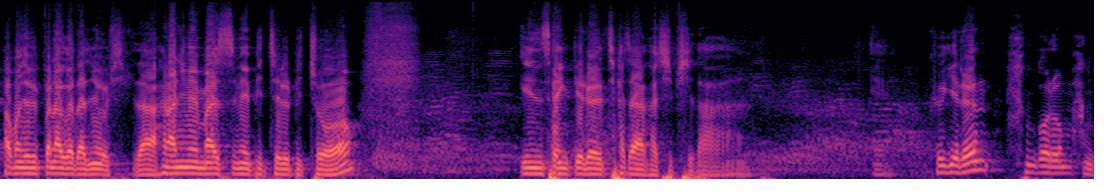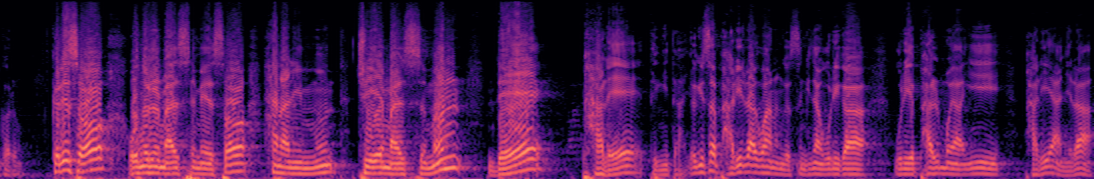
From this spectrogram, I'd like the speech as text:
한번 몇번 하고 다녀옵시다. 하나님의 말씀의 빛을 비추어 인생길을 찾아가십시다. 예, 그 길은 한 걸음 한 걸음. 그래서 오늘 말씀에서 하나님은 주의 말씀은 내 발의 등이다. 여기서 발이라고 하는 것은 그냥 우리가 우리의 발 모양이 발이 아니라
